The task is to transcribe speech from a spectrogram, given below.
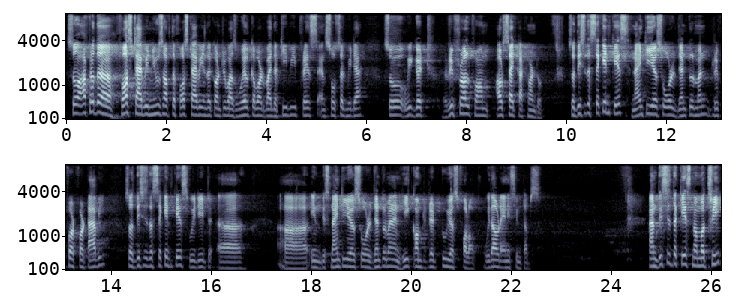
So after the first TAVI, news of the first TAVI in the country was well covered by the TV, press and social media. So we get referral from outside Kathmandu. So this is the second case, 90 years old gentleman referred for TAVI. So this is the second case we did uh, uh, in this 90 years old gentleman and he completed two years follow-up without any symptoms. And this is the case number three,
